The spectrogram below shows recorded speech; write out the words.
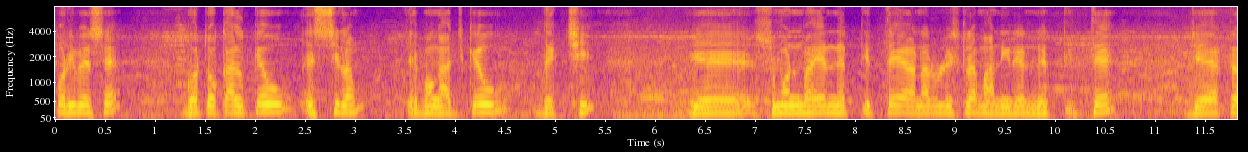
পরিবেশে গতকালকেও এসছিলাম এবং আজকেও দেখছি যে সুমন ভাইয়ের নেতৃত্বে, আনারুল ইসলাম আনিরের নেতৃত্বে যে একটা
